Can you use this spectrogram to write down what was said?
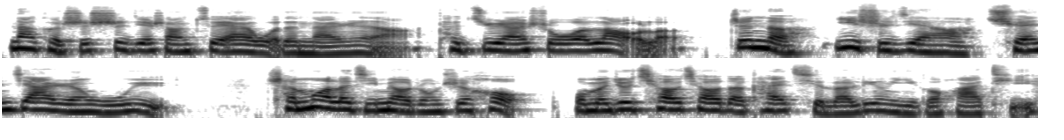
那可是世界上最爱我的男人啊，他居然说我老了，真的，一时间啊，全家人无语。沉默了几秒钟之后，我们就悄悄地开启了另一个话题。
